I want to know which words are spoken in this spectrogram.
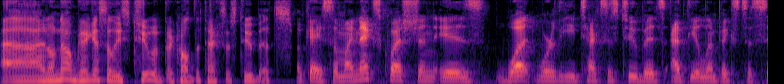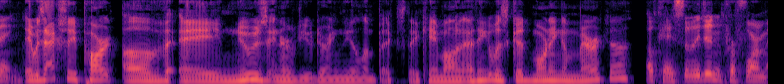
Uh, I don't know. I'm gonna guess at least two if they're called the Texas Two Bits. Okay, so my next question is what were the Texas Two Bits at the Olympics to sing? It was actually part of a news interview during the Olympics. They came on. I think it was Good Morning America. Okay, so they didn't perform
